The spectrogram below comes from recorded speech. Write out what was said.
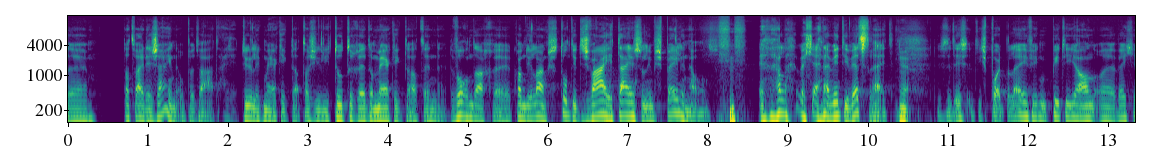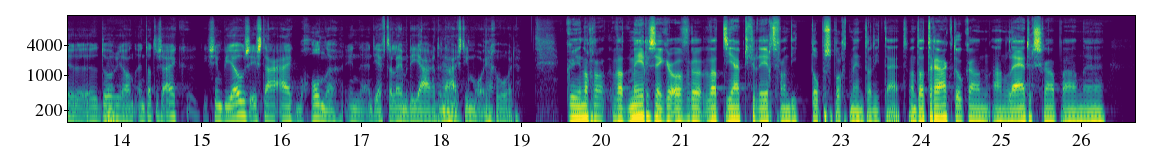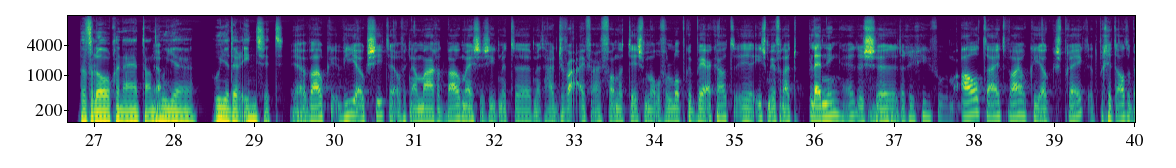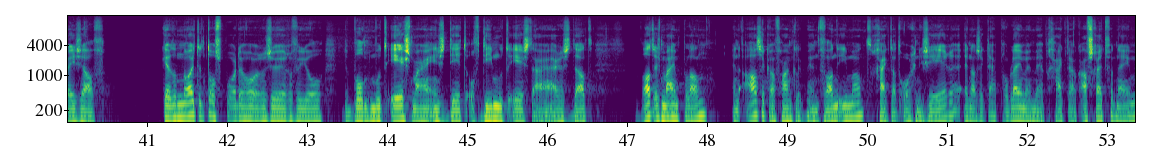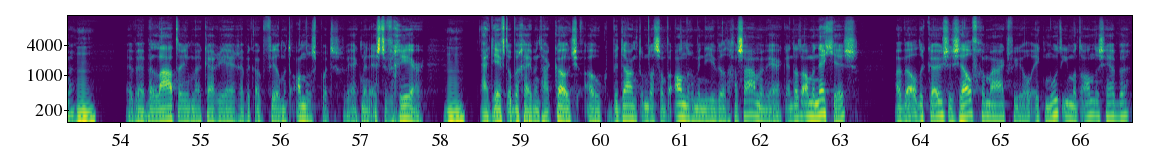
dat wij er zijn op het water? Hij zei, tuurlijk merk ik dat. Als jullie toeteren, dan merk ik dat. En de volgende dag uh, kwam hij langs, stond hij te zwaaien tijdens de Olympische Spelen naar ons. en, weet je, en hij wint die wedstrijd. Ja. Dus het is die sportbeleving, Pieter Jan, uh, weet je, Dorian. Ja. En dat is eigenlijk, die symbiose is daar eigenlijk begonnen. In, en die heeft alleen maar de jaren daarna is die mooi geworden. Kun je nog wat meer zeggen over wat je hebt geleerd van die topsportmentaliteit? Want dat raakt ook aan, aan leiderschap, aan bevlogenheid, aan hoe, je, hoe je erin zit. Ja, ook, wie je ook ziet, hè, of ik nou Marit Bouwmeester ziet met, uh, met haar drive, haar fanatisme, of een Lopke Berghout, uh, iets meer vanuit de planning. Hè, dus uh, de regie voeren. Maar altijd, waar je ook spreekt, het begint altijd bij jezelf. Ik heb nog nooit een topsporter horen zeuren van, joh, de bond moet eerst maar eens dit, of die moet eerst daar eens dat. Wat is mijn plan? En als ik afhankelijk ben van iemand, ga ik dat organiseren. En als ik daar problemen mee heb, ga ik daar ook afscheid van nemen. Mm. We hebben later in mijn carrière heb ik ook veel met andere sporters gewerkt, met Esther Vergeer. Mm. Ja, die heeft op een gegeven moment haar coach ook bedankt, omdat ze op een andere manier wilde gaan samenwerken. En dat allemaal netjes, maar wel de keuze zelf gemaakt van, joh, ik moet iemand anders hebben.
